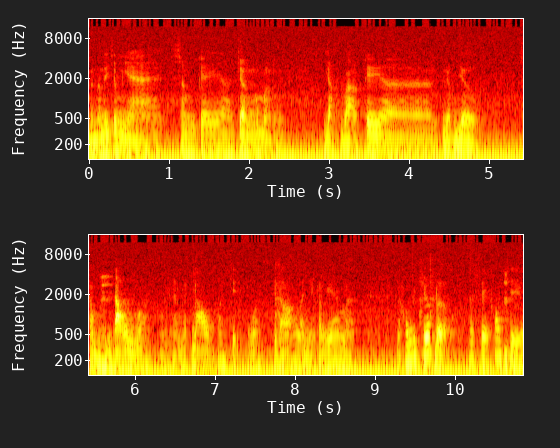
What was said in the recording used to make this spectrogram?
mình đang đi trong nhà xong cái ờ, chân của mình dập vào cái uh, gầm giường xong mình đau quá mình cảm giác đau khó chịu quá. Thì đó là những cảm giác mà mình không biết trước được nó sẽ khó chịu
